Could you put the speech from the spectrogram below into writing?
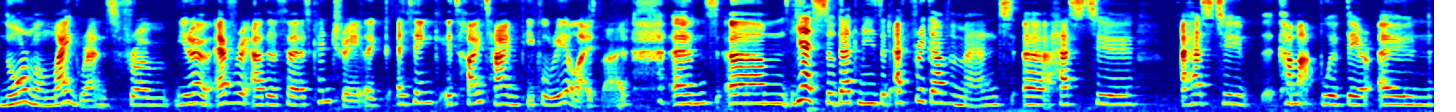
normal migrants from you know every other third country like i think it's high time people realize that and um, yes so that means that every government uh, has to has to come up with their own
